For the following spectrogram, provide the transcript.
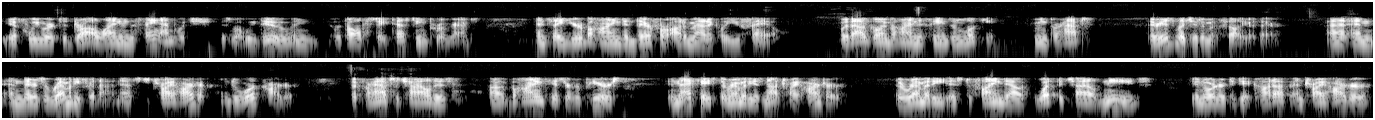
if we were to draw a line in the sand, which is what we do in, with all the state testing programs and say you're behind and therefore automatically you fail without going behind the scenes and looking. I mean, perhaps there is legitimate failure there. And, and, and there's a remedy for that, and that's to try harder and to work harder. But perhaps a child is uh, behind his or her peers. In that case, the remedy is not try harder. The remedy is to find out what the child needs in order to get caught up and try harder.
